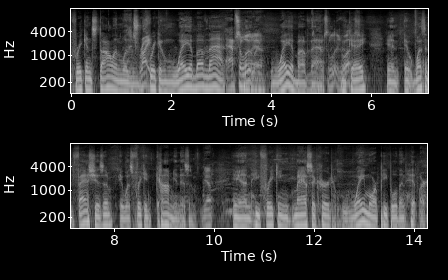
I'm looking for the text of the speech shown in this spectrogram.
Freaking Stalin was right. freaking way above that Absolutely. Oh, yeah. way above that. Absolutely. Okay. And it wasn't fascism, it was freaking communism. Yep. And he freaking massacred way more people than Hitler.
